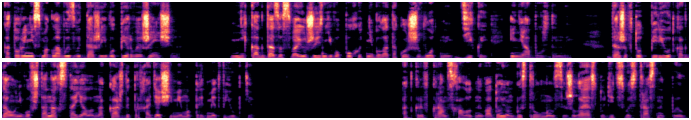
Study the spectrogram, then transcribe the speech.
который не смогла вызвать даже его первая женщина? Никогда за свою жизнь его похоть не была такой животной, дикой и необузданной. Даже в тот период, когда у него в штанах стояла на каждый проходящий мимо предмет в юбке. Открыв кран с холодной водой, он быстро умылся, желая остудить свой страстный пыл.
